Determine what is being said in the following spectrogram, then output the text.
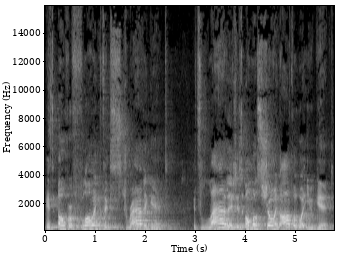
It's overflowing, it's extravagant, it's lavish, it's almost showing off of what you get.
